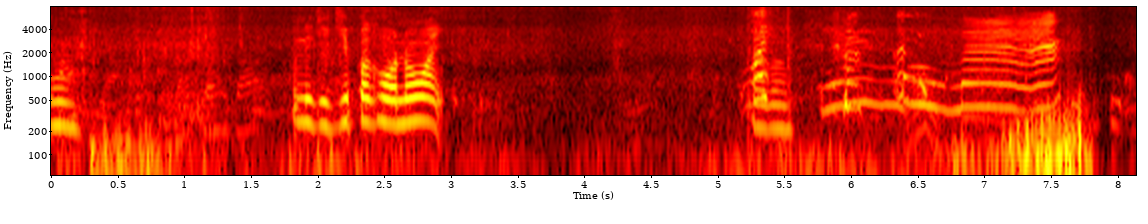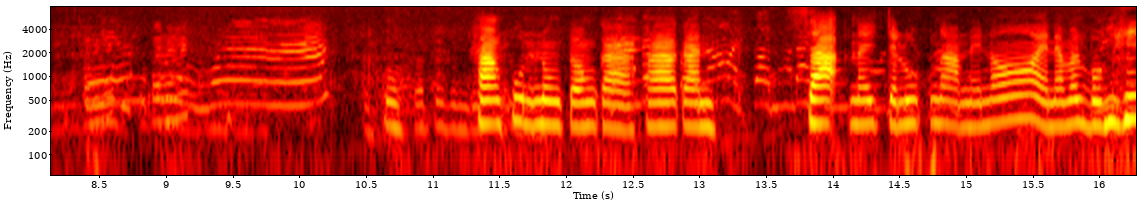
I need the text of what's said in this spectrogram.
อืมอันนี้จะจิบปลาคอน้อยถ้าเบิ่งทางพุ่นนงจองกาพากันสะในจะลุกน้ำน้อยๆนะมันบ่มี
